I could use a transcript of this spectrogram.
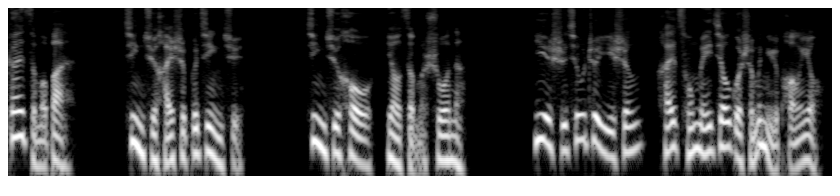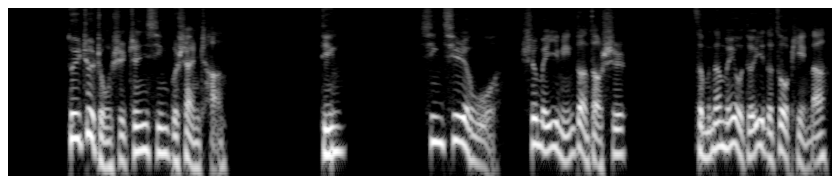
该怎么办？进去还是不进去？进去后要怎么说呢？叶时秋这一生还从没交过什么女朋友，对这种事真心不擅长。丁，星期任务：身为一名锻造师，怎么能没有得意的作品呢？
